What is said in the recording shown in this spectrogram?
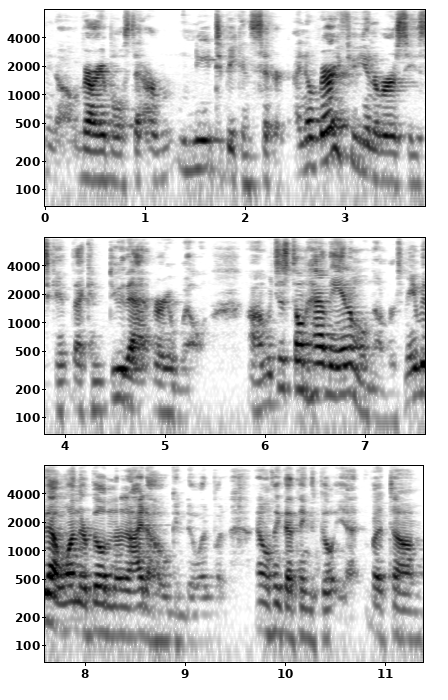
you know, variables that are need to be considered. I know very few universities can, that can do that very well. Uh, we just don't have the animal numbers. Maybe that one they're building in Idaho can do it, but I don't think that thing's built yet. But um,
